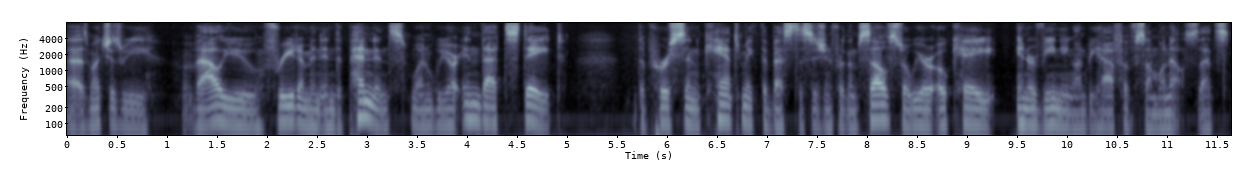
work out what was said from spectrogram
uh, as much as we value freedom and independence, when we are in that state, the person can't make the best decision for themselves, so we are okay intervening on behalf of someone else. That's,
